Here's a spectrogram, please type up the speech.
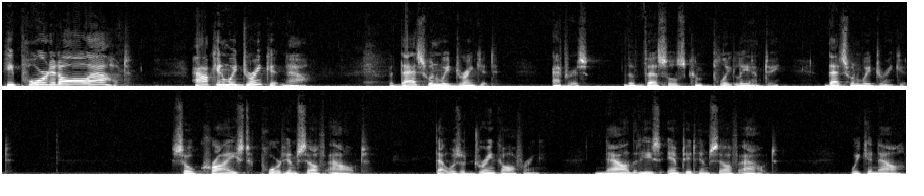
He poured it all out. How can we drink it now? But that's when we drink it, after it's, the vessel's completely empty. That's when we drink it. So Christ poured himself out. That was a drink offering. Now that he's emptied himself out, we can now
